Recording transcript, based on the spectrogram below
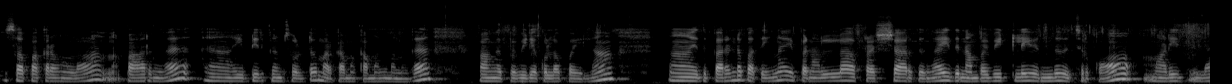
புதுசாக பார்க்குறவங்களாம் பாருங்கள் எப்படி இருக்குன்னு சொல்லிட்டு மறக்காமல் கமெண்ட் பண்ணுங்கள் வாங்க இப்போ வீடியோக்குள்ளே போயிடலாம். இது பரண்டை பார்த்திங்கன்னா இப்போ நல்லா ஃப்ரெஷ்ஷாக இருக்குங்க. இது நம்ம வீட்டிலே வந்து வச்சுருக்கோம். மாடியில்.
